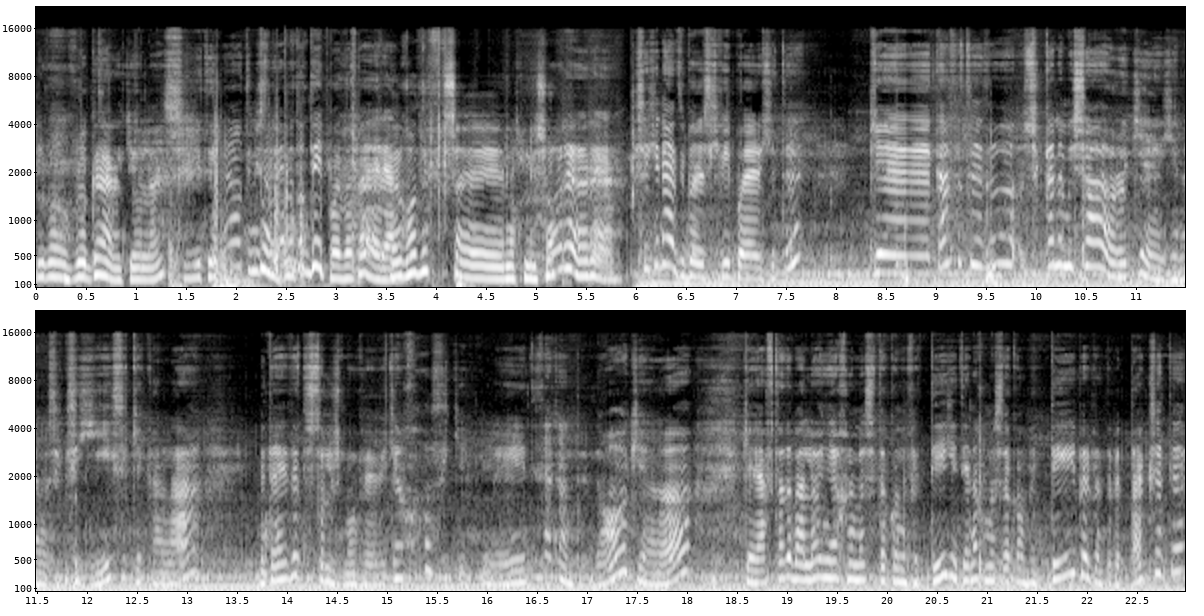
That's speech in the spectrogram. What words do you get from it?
Λοιπόν, βλογκάρω κιόλας. Γιατί λέω την ιστορία με τον τύπο εδώ πέρα. Εγώ δεν θα σε ενοχλήσω. Ωραία, ωραία. Ξεκινάει την Παρασκευή που έρχεται και κάθεται εδώ σε κάνα μισάωρο και για να μας εξηγήσει και καλά. Μετά είδε το στολισμό βέβαια και αγχώθηκε. Λέει, τι θα κάνετε εδώ και α, και αυτά τα μπαλόνια έχουν μέσα τα κονφετί, γιατί αν έχουμε μέσα τα κονφετί πρέπει να τα πετάξετε.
